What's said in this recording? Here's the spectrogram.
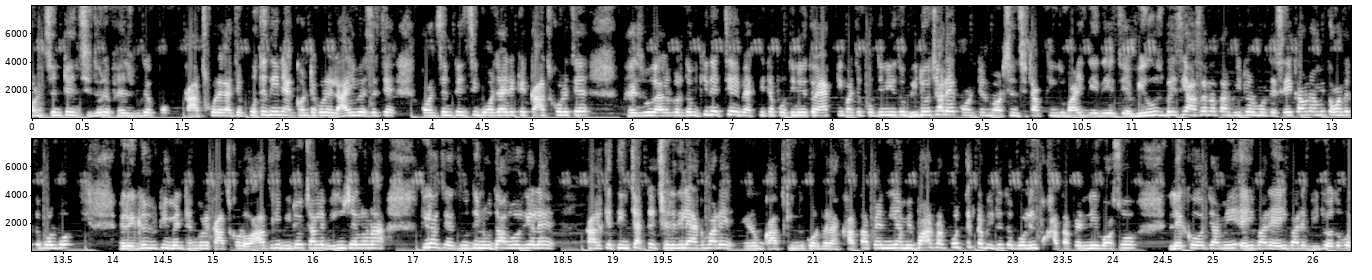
কনসেন্টেন্সি ধরে ফেসবুকে কাজ করে গেছে। প্রতিদিন এক ঘণ্টা করে লাইভ এসেছে। কনসেন্টেন্সি বজায় রেখে কাজ করেছে। ফেসবুক অ্যালগোরিদম কি দেখছে? এই ব্যক্তিটা প্রতিনিয়ত অ্যাক্টিভ আছে, প্রতিনিয়ত ভিডিও ছাড়ে। কন্টেন্ট মার্সেন সেটা কিন্তু ভাই দিয়ে দিয়েছে। ভিউজ বেশি আসে না তার ভিডিওর মধ্যে। সেই কারণে আমি তোমাদেরকে বলব রেগুলারিটি মেনটেন করে কাজ করো। আজকে ভিডিও চালে ভিউজ এলো না। ঠিক আছে, দুদিন উদা হয়ে গেলে কালকে তিন চারটে ছেড়ে দিলে একবারে। এরকম কাজ কিন্তু করবে না। খাতা পেন নিয়ে আমি বারবার প্রত্যেকটা ভিডিওতে বলি, খাতা পেন নিয়ে বসো, লেখো যে আমি এইবারে এইবারে ভিডিও দেবো,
